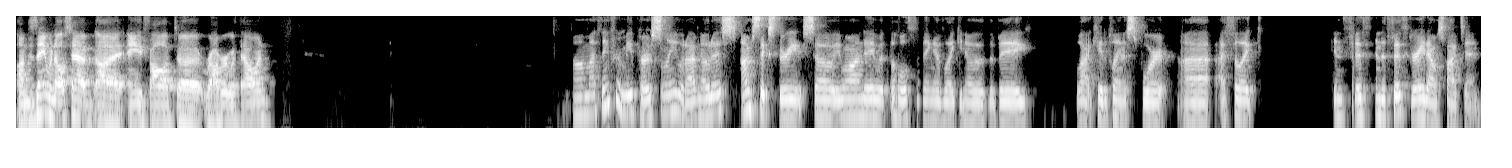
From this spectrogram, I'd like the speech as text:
Um, does anyone else have uh, any follow up to Robert with that one? Um, I think for me personally, what I've noticed, I'm six three, so Yewande with the whole thing of like you know the big black kid playing a sport. Uh, I feel like in fifth in the fifth grade, I was five ten.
